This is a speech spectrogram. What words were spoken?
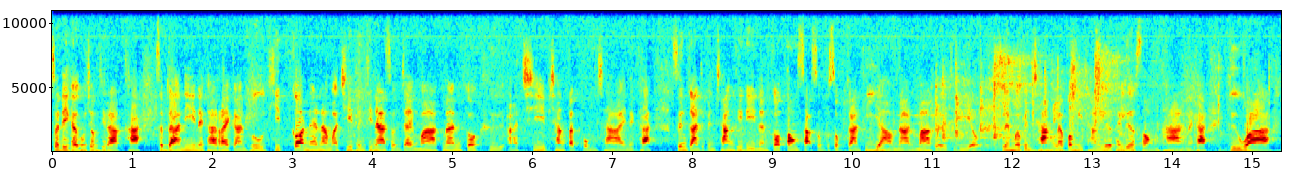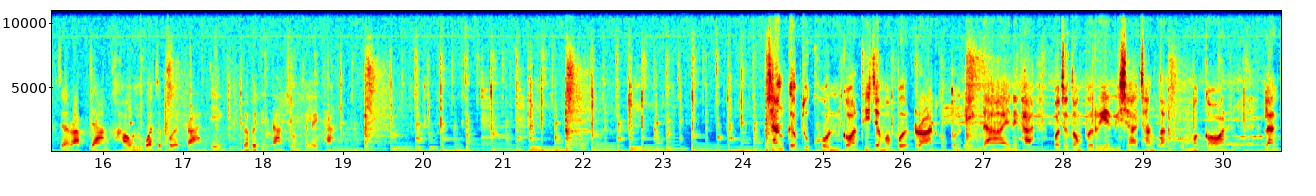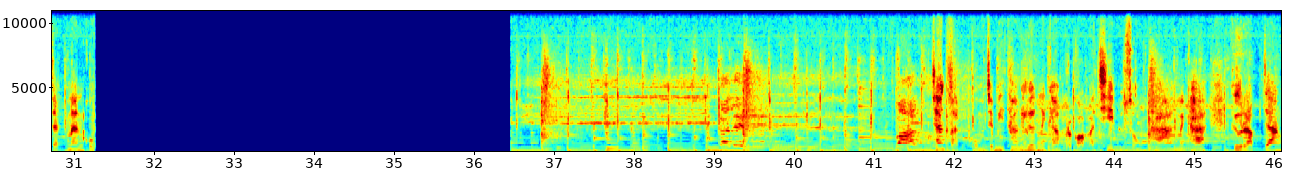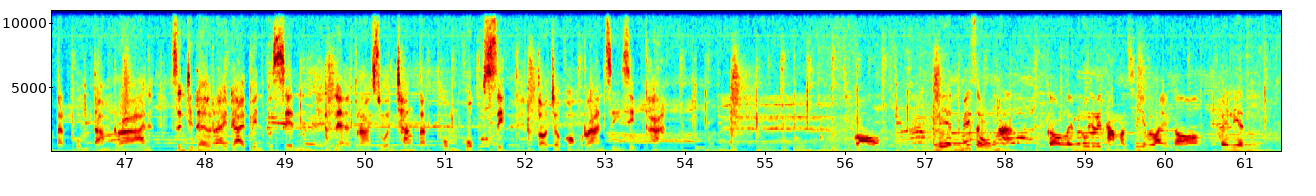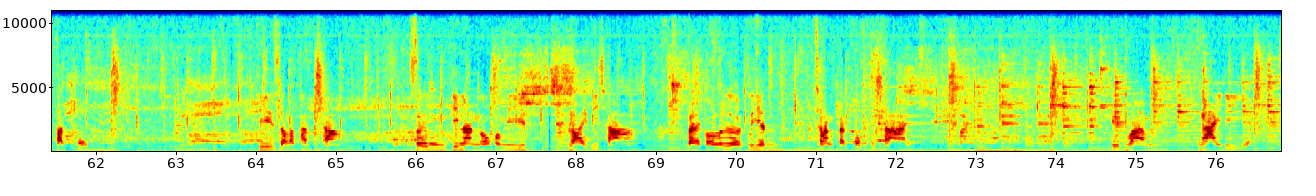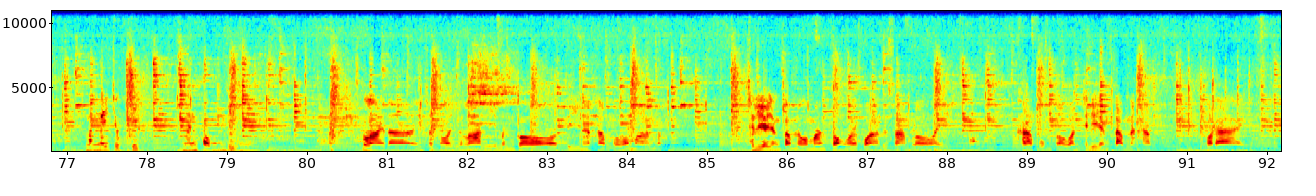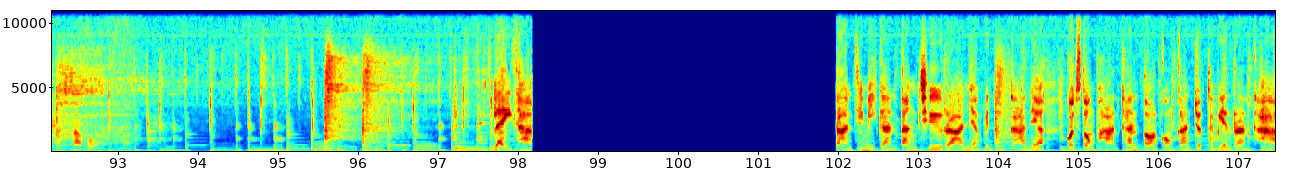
สวัสดีค่ะคุณผู้ชมที่รักค่ะสัปดาห์นี้นะคะ รายการผู้คิดก็แนะนำอาชีพหนึ่งที่น่าสนใจมาก นั่นก็คืออาชีพช่างตัดผมชายนะคะ ซึ่งการจะเป็นช่างที่ดีนั้นก็ต้องสะสมประสบการณ์ที่ยาวนานมากเลยทีเดียว และเมื่อเป็นช่างแล้วก็มีทางเลือกให้เลือกสองทางนะคะ คือว่าจะรับจ้างเขาหรือว่าจะเปิดร้านเอง เราไปติดตามชมกันเลยค่ะ ช่างเกือบทุกคนก่อนที่จะมาเปิดร้านของตนเองได้นะคะก็จะต้องไปเรียนวิชาช่างตัดผมมาก่อน หลังจากนั้นคงช่างตัดผมจะมีทางเลือกในการประกอบอาชีพอยู่สองทางนะคะ คือรับจ้างตัดผมตามร้าน ซึ่งจะได้รายได้เป็นเปอร์เซ็นต์ในอัตราส่วนช่างตัดผม 60 ต่อเจ้าของร้าน 40 ค่ะ ก็เรียนไม่สูงค่ะ ก็เลยไม่รู้จะไปทำอาชีพอะไรก็ไปเรียนตัดผม ที่สารพัดช่าง ซึ่งที่นั่นเขาก็มีหลายวิชา แต่ก็เลือกเรียนช่างตัดผมผู้ชาย เห็นว่ามันง่ายดีอะ มันไม่จุกจิกเหมือนผมหญิงรายได้เฉพาะอยู่ร้านนี้มันก็ดีนะครับ ก็ประมาณ เฉลี่ยอยังต่ำแล้วประมาณ 200 กว่าหรือ 300 ครับผมต่อวันเฉลี่ยอยังต่ำนะครับ พอได้ครับผมและอีกทางร้านที่มีการตั้งชื่อร้านอย่างเป็นทางการเนี่ยก็จะต้องผ่านขั้นตอนของการจดทะเบียนร้านค้า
